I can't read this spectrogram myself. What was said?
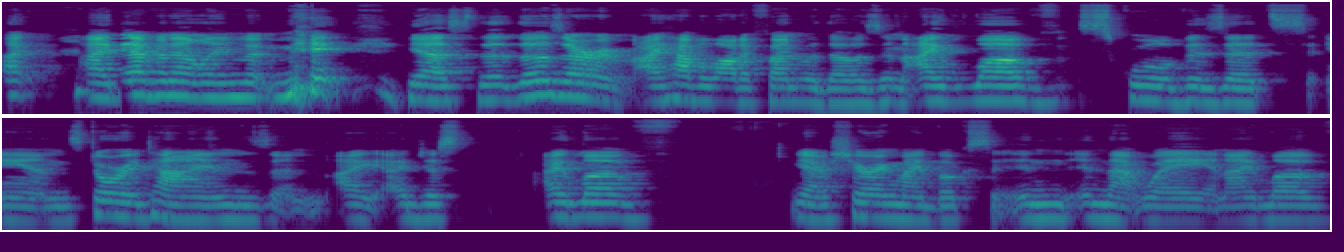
I, I definitely yes, the, those are, I have a lot of fun with those. And I love school visits and story times. And I, I just, I love yeah sharing my books in in that way and i love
